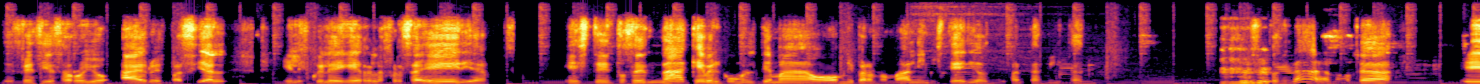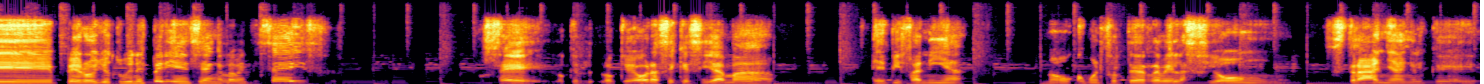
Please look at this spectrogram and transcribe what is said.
defensa y desarrollo aeroespacial en la Escuela de Guerra de la Fuerza Aérea. Este, entonces, nada que ver con el tema ovni, paranormal, ni misterios, ni fantasmitas, ni, ni nada, ¿no? O sea, eh, pero yo tuve una experiencia en el 96, no sé, lo que, lo que ahora sé que se llama epifanía, ¿no? Como una suerte de revelación extraña en el que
